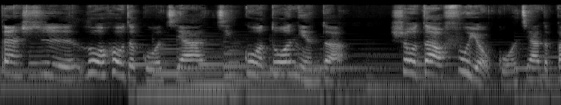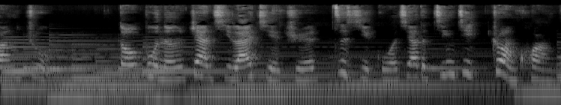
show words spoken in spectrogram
但是落后的国家经过多年的受到富有国家的帮助，都不能站起来解决自己国家的经济状况呢？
